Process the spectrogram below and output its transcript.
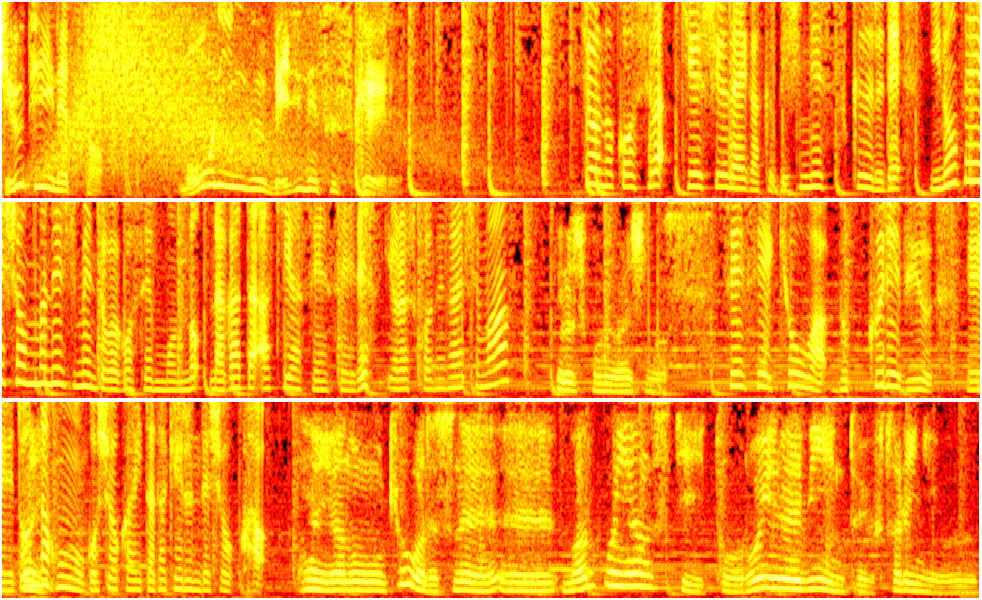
QTnet。モーニングビジネススクール。今日の講師は九州大学ビジネススクールでイノベーションマネジメントがご専門の永田晃也先生です。よろしくお願いします。よろしくお願いします。先生今日はブックレビュー、えー、どんな本をご紹介いただけるんでしょうか？はい、はい、あの今日はですね、えー、マルコ・イアンシティとロイ・レビーンという2人による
